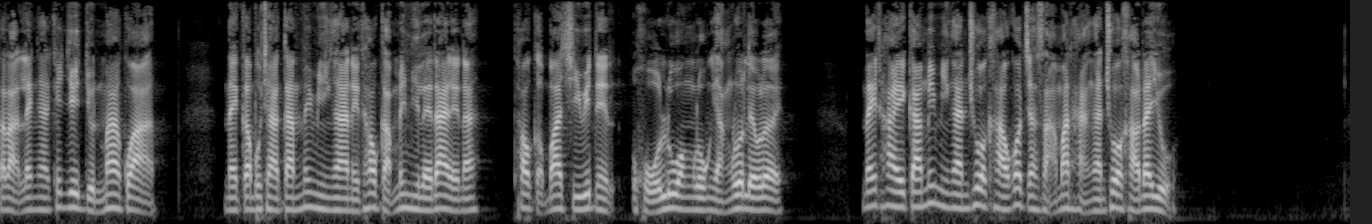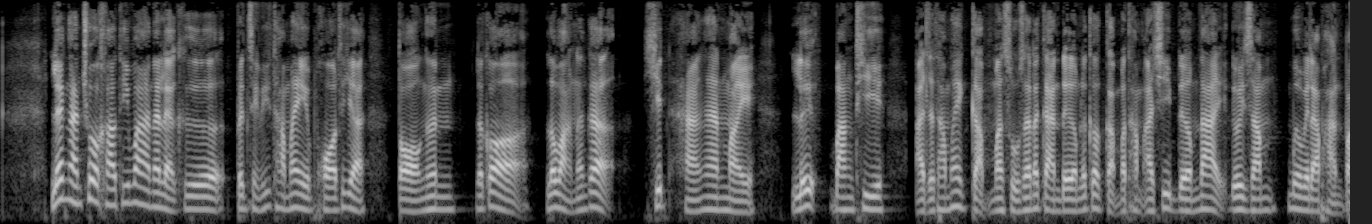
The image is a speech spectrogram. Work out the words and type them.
ตลาดแรงงานก็ยืดหยุ่นมากกว่า ในกัมพูชาการไม่มีงานเนี่ยเท่ากับไม่มีรายได้เลยนะ เท่ากับว่าชีวิตเนี่ยโอ้โหลวงลงอย่างรวดเร็วเลย ในไทยการไม่มีงานชั่วคราวก็จะสามารถหางานชั่วคราวได้อยู่ และงานชั่วคราวที่ว่านั่นแหละคือ เป็นสิ่งที่ทำให้พอที่จะต่อเงิน แล้วก็ระหว่างนั้นก็คิดหางานใหม่ หรือบางทีอาจจะทำให้กลับมาสู่สถานการณ์เดิม แล้วก็กลับมาทำอาชีพเดิมได้ด้วยซ้ำเมื่อเวลาผ่านไป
